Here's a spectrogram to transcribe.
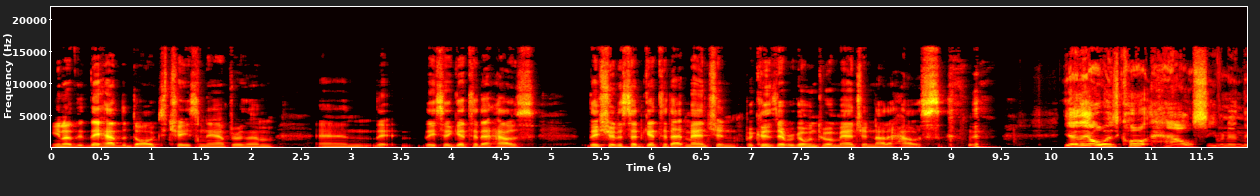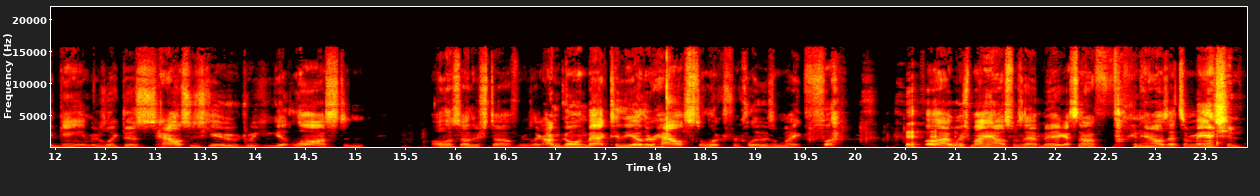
you know they have the dogs chasing after them, and they they say get to that house. They should have said get to that mansion because they were going to a mansion, not a house. yeah, they always call it house, even in the game. It was like this house is huge. We could get lost and all this other stuff. He was like, I'm going back to the other house to look for clues. I'm like, fuck. well, I wish my house was that big. That's not a fucking house. That's a mansion.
